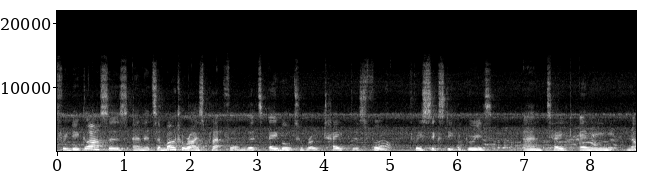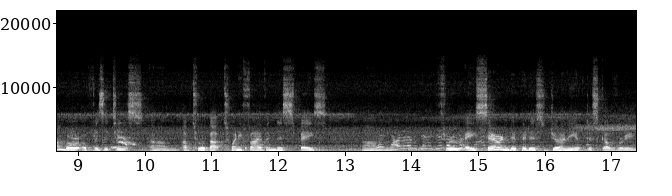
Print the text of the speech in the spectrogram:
3D glasses, and it's a motorized platform that's able to rotate this full 360 degrees and take any number of visitors, um, up to about 25 in this space, um, through a serendipitous journey of discovery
